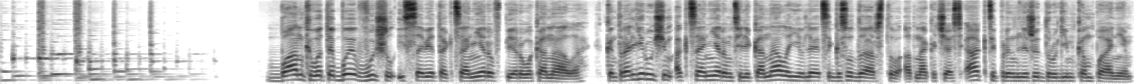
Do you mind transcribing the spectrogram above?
you Банк ВТБ вышел из Совета акционеров Первого канала. Контролирующим акционером телеканала является государство, однако часть акций принадлежит другим компаниям.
